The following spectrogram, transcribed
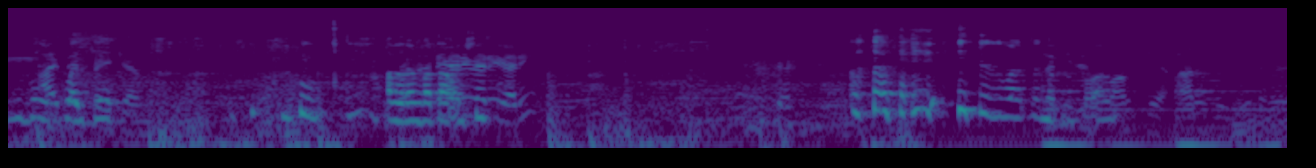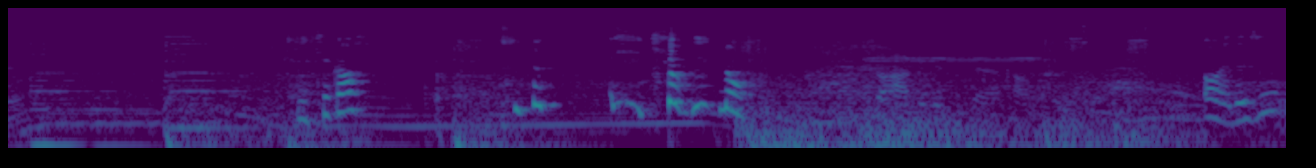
You didn't I did flake fake it. him. I don't know about ready, that ready, ready, one. ready? he just went for the he just bombs. me out of the universe. You kick off? Yo, no. I'm so happy this is an accomplishment. Oh, it isn't?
